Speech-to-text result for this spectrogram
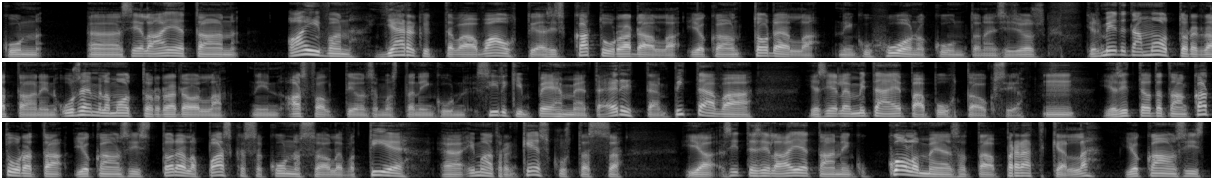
kun ö, siellä ajetaan aivan järkyttävää vauhtia, siis katuradalla, joka on todella niin kuin huonokuntoinen. Siis jos, jos mietitään moottorirataa, niin useimmilla moottoriradoilla niin asfaltti on semmoista niin kuin silkin pehmeää, erittäin pitävää ja siellä ei ole mitään epäpuhtauksia. Mm. Ja sitten otetaan katurata, joka on siis todella paskassa kunnossa oleva tie ää, Imatran keskustassa. Ja sitten siellä ajetaan niin kuin 300 prätkällä, joka on siis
